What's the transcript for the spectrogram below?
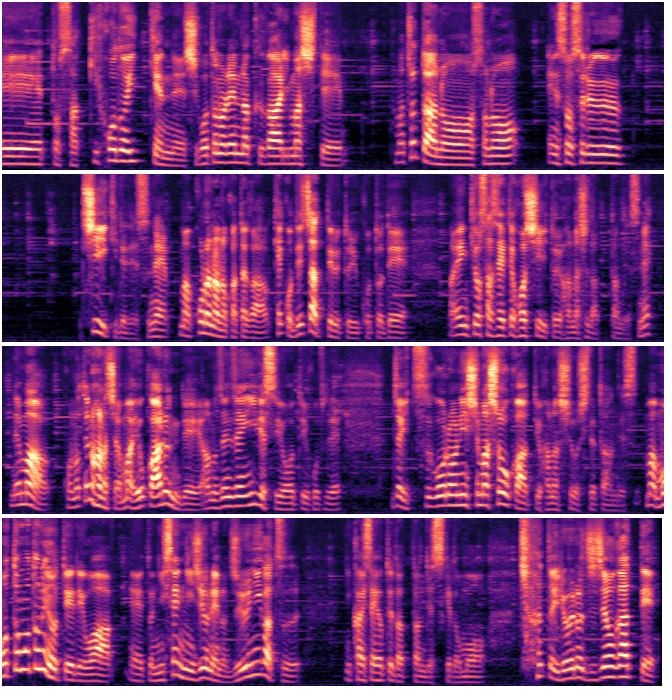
えーと先ほど一件ね仕事の連絡がありまして、まあ、ちょっとあのその演奏する地域でですね、まあ、コロナの方が結構出ちゃってるということで、まあ、延期をさせてほしいという話だったんですね。でまあこの手の話はまあよくあるんであの全然いいですよということでじゃあいつ頃にしましょうかっていう話をしてたんです。まあもともとの予定では、えー、と2020年の12月に開催予定だったんですけどもちょっといろいろ事情があって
